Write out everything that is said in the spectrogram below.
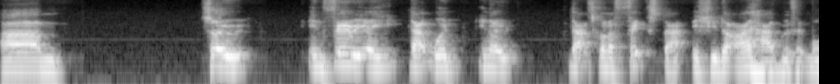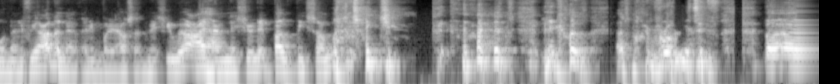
Um, so, in theory, that would, you know, that's going to fix that issue that I had with it more than anything. I don't know if anybody else had an issue with it. I had an issue and it bugged me, so I'm going to change it because that's my prerogative. But uh,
